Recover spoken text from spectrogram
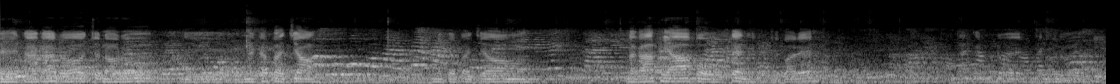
အဲဒါကတော့ကျွန်တော်တို့ဒီငကပတ်ကျောင်းငကပတ်ကျောင်းငကားဖျားပေါ်တက်နေတယ်ဖြစ်ပါတယ်အဲကျွန်တော်တို့ကျွန်တော်တို့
